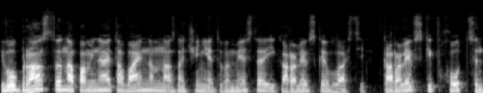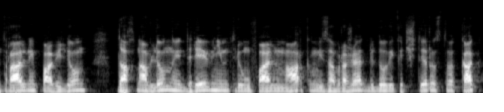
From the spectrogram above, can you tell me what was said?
Его убранство напоминает о военном назначении этого места и королевской власти. Королевский вход, центральный павильон, вдохновленный древним триумфальным арком, изображает Людовика XIV как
